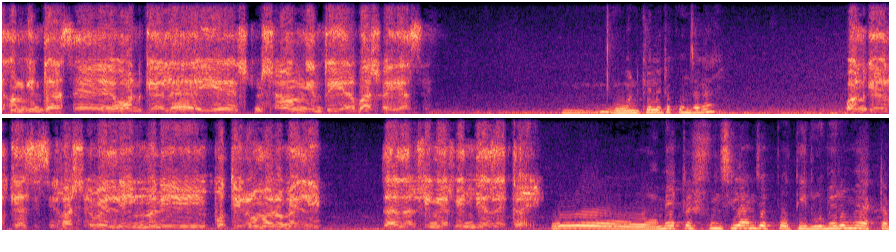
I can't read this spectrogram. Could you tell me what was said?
এখন কিন্তু আছে হলে ইয়ে শাওন কিন্তু ইয়ার বাসায় আছে। ওয়ান কেল এটা কোন জায়গায়? অনকে কেএলসিসির পাশে বিল্ডিং মানে প্রতি রুমে রুমে লিপ যার ফিঙ্গারপ্রিন্ট দিয়ে হয় ও আমি একটা শুনছিলাম যে প্রতি রুমে রুমে একটা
